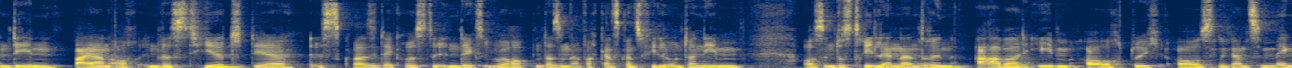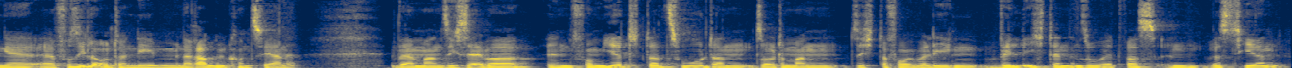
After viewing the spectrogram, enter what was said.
in den Bayern auch investiert. Der ist quasi der größte Index überhaupt und da sind einfach ganz, ganz viele Unternehmen aus Industrieländern drin, aber eben auch durchaus eine ganze Menge äh, fossiler Unternehmen, Mineralölkonzerne. Wenn man sich selber informiert dazu, dann sollte man sich davor überlegen, will ich denn in so etwas investieren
